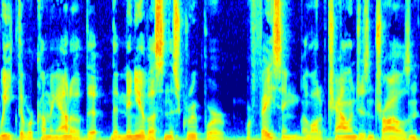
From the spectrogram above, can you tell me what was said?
week that we're coming out of that, that many of us in this group were, were facing a lot of challenges and trials. And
